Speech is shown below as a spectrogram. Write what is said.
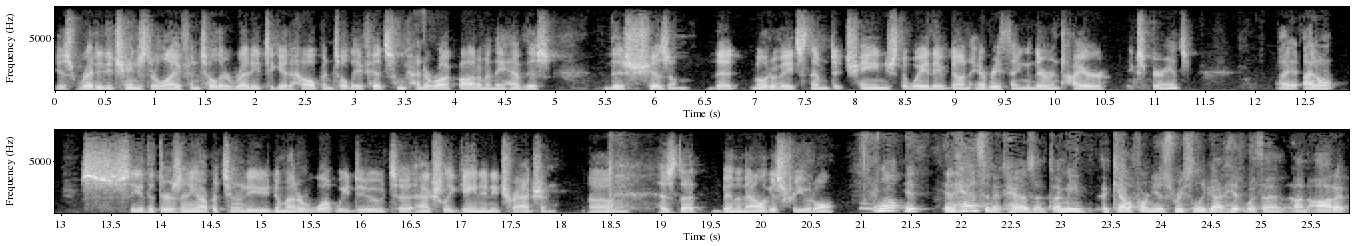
is ready to change their life until they're ready to get help until they've hit some kind of rock bottom and they have this this schism that motivates them to change the way they've done everything their entire experience i i don't see that there's any opportunity no matter what we do to actually gain any traction. Um, has that been analogous for you at all? Well it it hasn't it hasn't. I mean california just recently got hit with a, an audit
